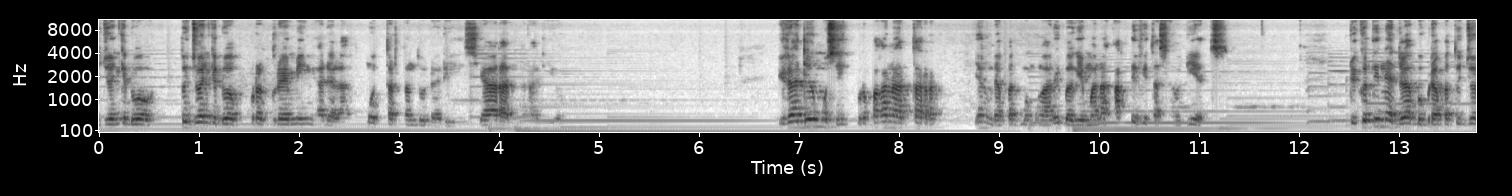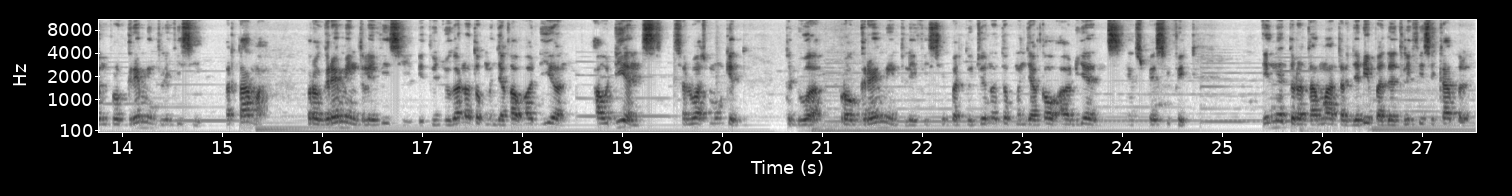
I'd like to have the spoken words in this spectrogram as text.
Tujuan kedua, tujuan kedua programming adalah mood tertentu dari siaran radio. Di radio musik merupakan latar yang dapat mempengaruhi bagaimana aktivitas audiens. Berikut ini adalah beberapa tujuan programming televisi. Pertama, programming televisi ditujukan untuk menjangkau audiens, audiens seluas mungkin Kedua, programming televisi bertujuan untuk menjangkau audiens yang spesifik. Ini terutama terjadi pada televisi kabel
